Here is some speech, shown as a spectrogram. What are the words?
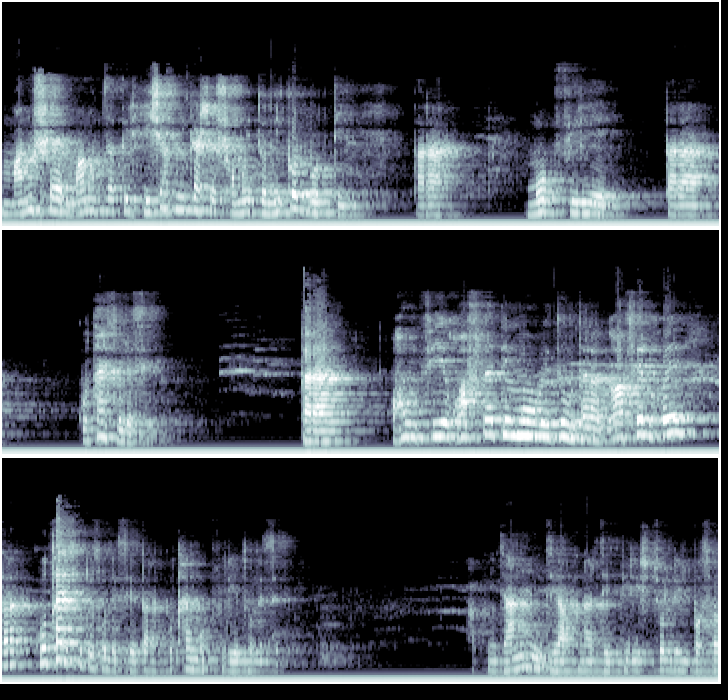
মানুষের মানব জাতির হিসাব নিকাশের সময় তো নিকটবর্তী। তারা মুখ ফিরিয়ে তারা কোথায় চলেছে? তারা অহমফি গফলাতে মরিদুন তারা গাফেল হয়ে তারা কোথায় ছুটে চলেছে? তারা কোথায় মুখ ফিরিয়ে চলেছে? আপনি জানেন যে আপনার যে তিরিশ, চল্লিশ বছর,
